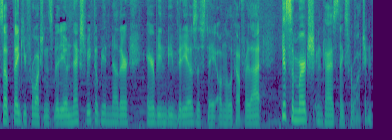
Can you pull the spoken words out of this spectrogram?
So thank you for watching this video. Next week there'll be another Airbnb video, so stay on the lookout for that. Get some merch, and guys, thanks for watching.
